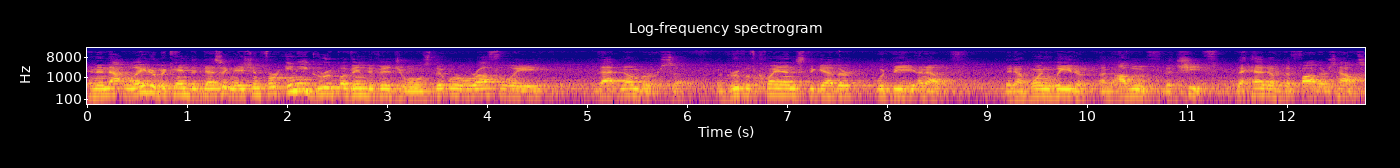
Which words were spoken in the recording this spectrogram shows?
And then that later became the designation for any group of individuals that were roughly that number or so. A group of clans together would be an Aleph. They'd have one leader, an Aluf, the chief, the head of the father's house.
